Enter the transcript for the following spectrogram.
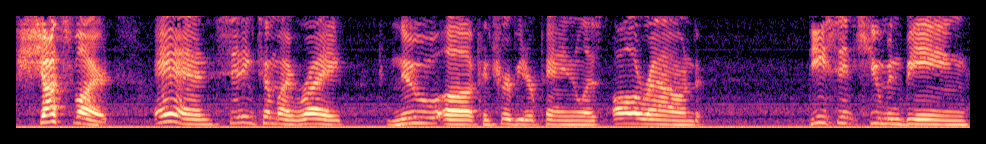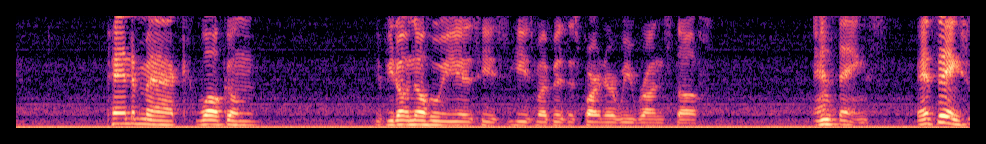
Shots fired. And sitting to my right, new uh, contributor panelist, all around, decent human being, Panda Mac. Welcome. If you don't know who he is, he's he's my business partner. We run stuff and things. And things,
